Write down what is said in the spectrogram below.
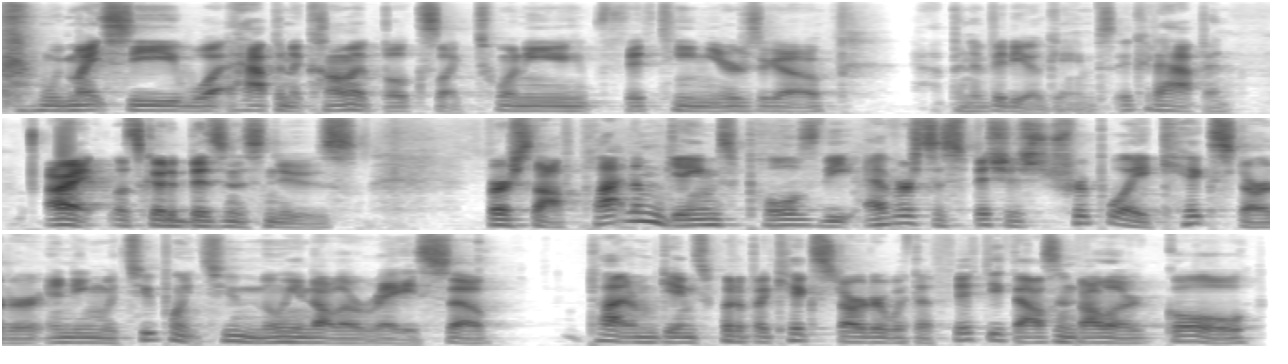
we might see what happened to comic books like 20, 15 years ago happen to video games. It could happen. All right, let's go to business news. First off, Platinum Games pulls the ever suspicious AAA Kickstarter ending with $2.2 million raise. So, Platinum Games put up a Kickstarter with a $50,000 goal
